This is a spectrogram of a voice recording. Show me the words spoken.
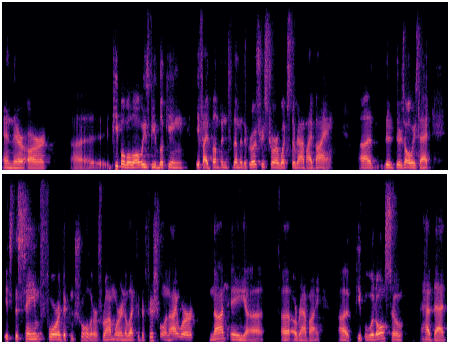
And there are uh, people will always be looking, if I bump into them at the grocery store, what's the rabbi buying? Uh, there, there's always that. It's the same for the controller. If Ron were an elected official and I were not a, uh, a rabbi, uh, people would also have that.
